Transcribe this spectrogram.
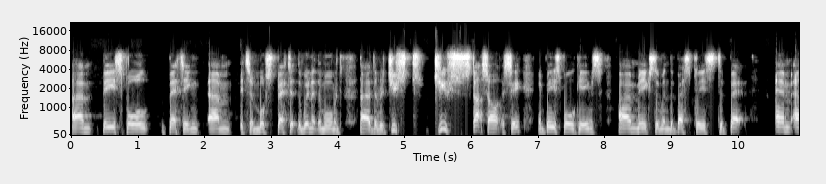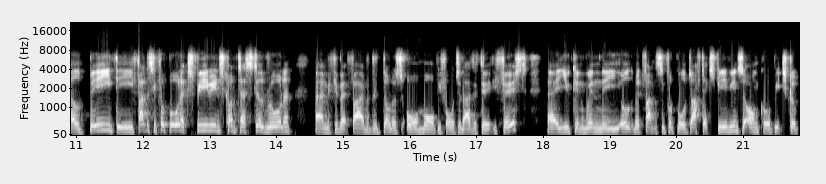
um, baseball betting, um, it's a must bet at the win at the moment. Uh, the reduced juice, that's hard to say, in baseball games uh, makes the win the best place to bet. MLB, the fantasy football experience contest still rolling. Um, if you bet $500 or more before July the 31st, uh, you can win the ultimate fantasy football draft experience at Encore Beach Club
